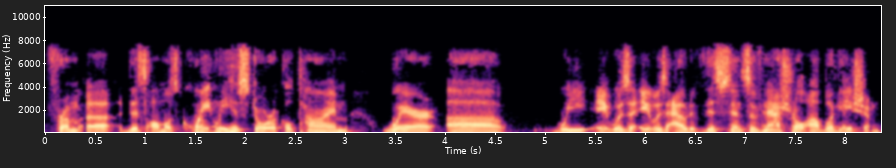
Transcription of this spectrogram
from uh, this almost quaintly historical time where uh, we it was it was out of this sense of national obligation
